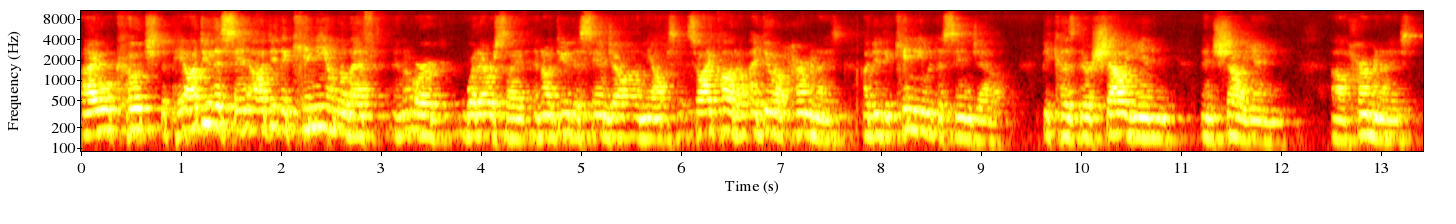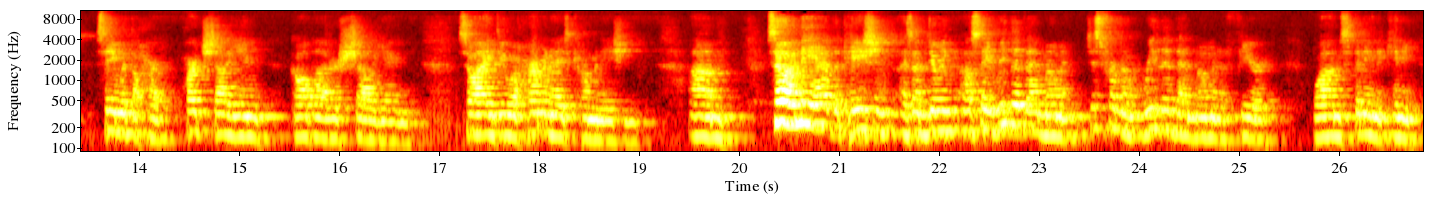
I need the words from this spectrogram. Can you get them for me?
I will coach the pain. I'll do the san, I'll do the kidney on the left and or whatever side, and I'll do the Sanjiao on the opposite. So I call it. I do a harmonized. I'll do the kidney with the Sanjiao because they're Xiao Yin and Xiao Yang uh, harmonized. Same with the heart. Heart Xiao Yin, gallbladder Xiao Yang. So I do a harmonized combination. Um, so I may have the patient, as I'm doing, I'll say, relive that moment, just from a moment, relive that moment of fear while I'm spinning the kidney.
